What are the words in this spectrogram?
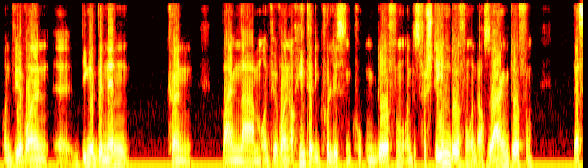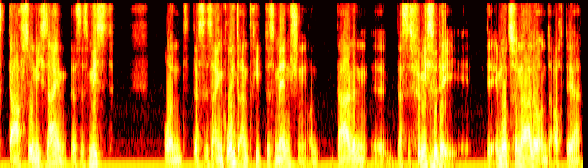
Und wir wollen äh, Dinge benennen können beim Namen. Und wir wollen auch hinter die Kulissen gucken dürfen und es verstehen dürfen und auch sagen dürfen, das darf so nicht sein, das ist Mist. Und das ist ein Grundantrieb des Menschen. Und darin, äh, das ist für mich so der, der emotionale und auch der,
